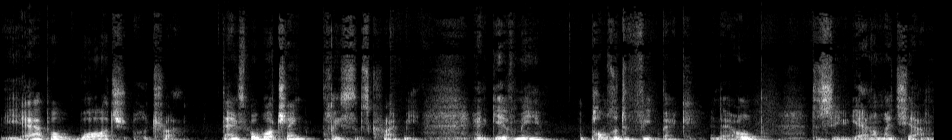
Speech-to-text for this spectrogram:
the Apple Watch Ultra. Thanks for watching. Please subscribe me and give me positive feedback. And I hope to see you again on my channel.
